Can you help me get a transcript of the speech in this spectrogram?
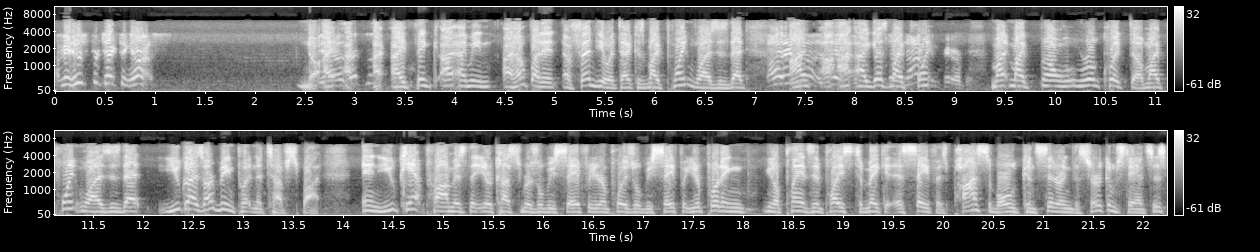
I mean, who's protecting us? No, You know, I, I, I I think I, I mean I hope I didn't offend you with that because my point was is that Oh, I'm, yeah, I, I guess my point comparable. my my well, real quick though my point was is that you guys are being put in a tough spot and you can't promise that your customers will be safe or your employees will be safe but you're putting you know plans in place to make it as safe as possible considering the circumstances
